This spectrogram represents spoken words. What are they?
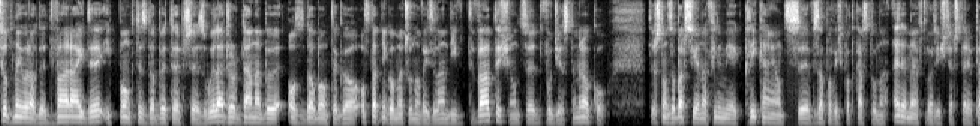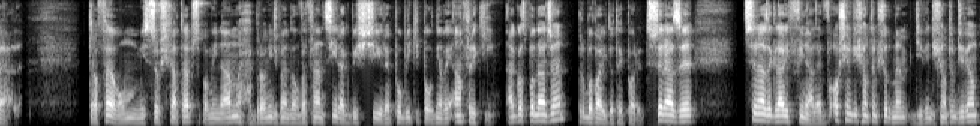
Cudnej urody, dwa rajdy i punkty zdobyte przez Willa Jordana były ozdobą tego ostatniego meczu Nowej Zelandii w 2020 roku. Zresztą zobaczcie je na filmie, klikając w zapowiedź podcastu na rmf24.pl. Trofeum Mistrzów Świata, przypominam, bronić będą we Francji rugbyści Republiki Południowej Afryki, a gospodarze próbowali do tej pory trzy razy. Trzy razy grali w finale w 87, 99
